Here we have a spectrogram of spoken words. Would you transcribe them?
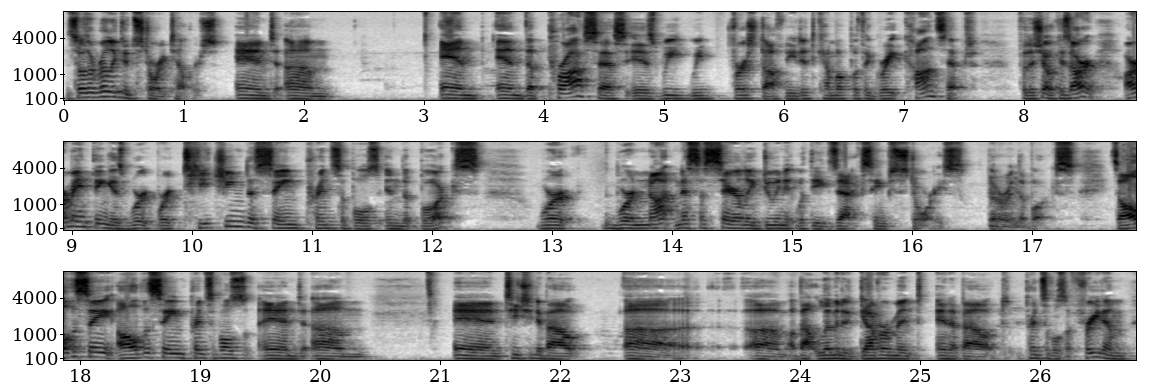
And so they're really good storytellers. And um, and and the process is we we first off needed to come up with a great concept for the show because our our main thing is we're we're teaching the same principles in the books we're we're not necessarily doing it with the exact same stories that are in the books. It's all the same all the same principles and um, and teaching about uh, um, about limited government and about principles of freedom.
